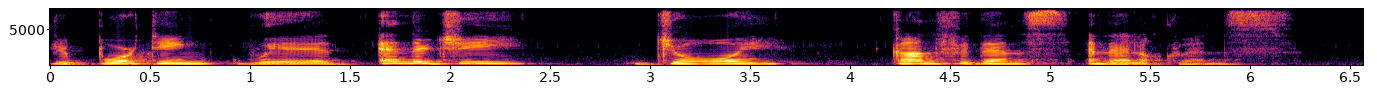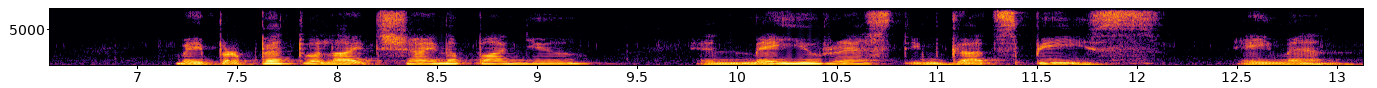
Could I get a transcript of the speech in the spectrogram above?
reporting with energy, joy, confidence, and eloquence. May perpetual light shine upon you, and may you rest in God's peace. Amen.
